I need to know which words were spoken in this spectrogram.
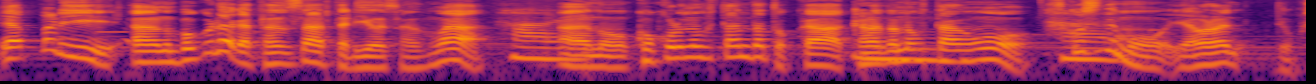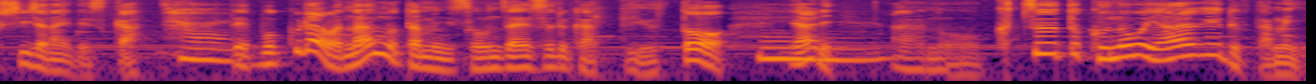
やっぱりあの僕らが携わった利用者さんは、はい。あの心の負担だとか体の負担をうん。少しでも和らいでほしいじゃないですか。はい。で僕らは何のために存在するかっていうと、うん。やはりあの苦痛と苦悩を和らげるために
